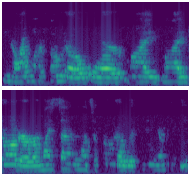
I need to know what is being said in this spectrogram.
you know, I want a photo, or my my daughter or my son wants a photo with Minnie or Mickey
